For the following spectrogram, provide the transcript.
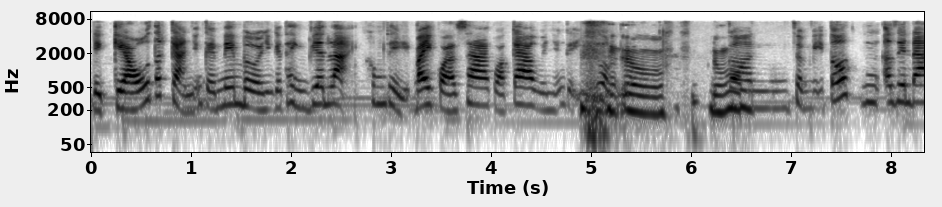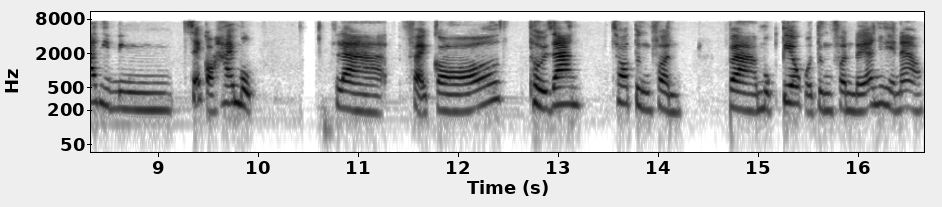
để kéo tất cả những cái member những cái thành viên lại không thể bay quá xa quá cao với những cái ý tưởng ừ, đúng còn rồi. chuẩn bị tốt agenda thì mình sẽ có hai mục là phải có thời gian cho từng phần và mục tiêu của từng phần đấy là như thế nào.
